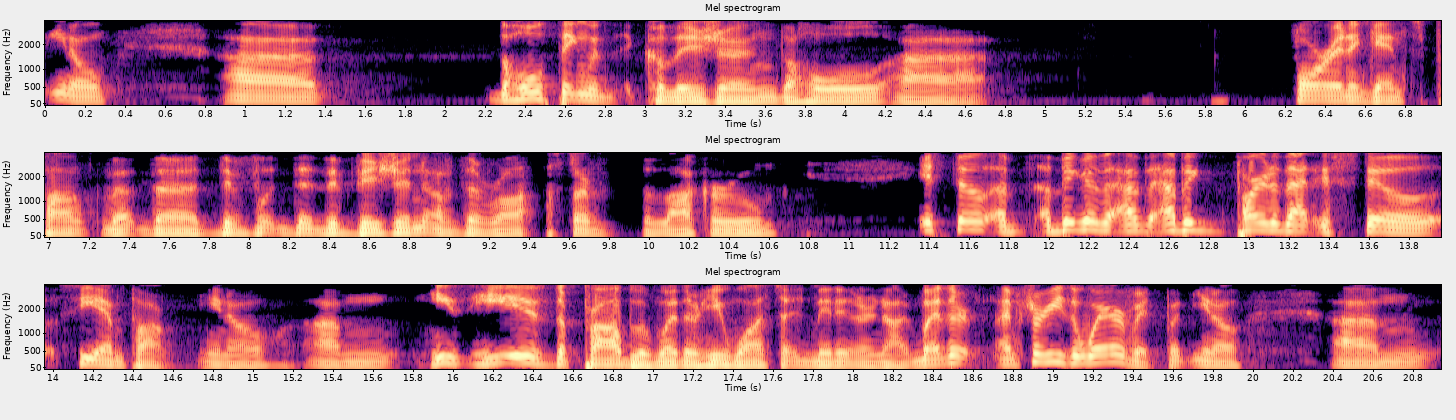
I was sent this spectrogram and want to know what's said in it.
you know, uh, the whole thing with Collision, the whole uh, for and against Punk, the the the, the division of the roster of the locker room it's still a, a bigger a, a, big part of that is still CM Punk. You know, um, he's he is the problem, whether he wants to admit it or not. Whether I'm sure he's aware of it, but you know, um,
